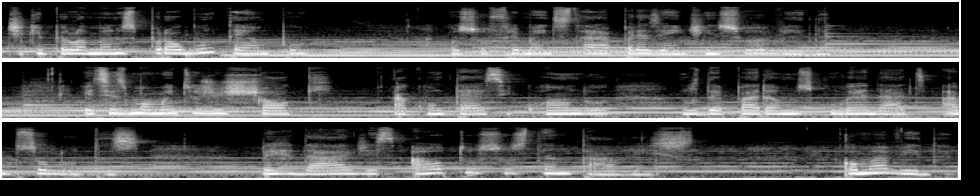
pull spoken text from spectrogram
de que, pelo menos por algum tempo, o sofrimento estará presente em sua vida. Esses momentos de choque acontecem quando nos deparamos com verdades absolutas, verdades autossustentáveis, como a vida.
